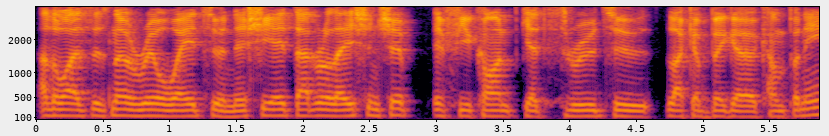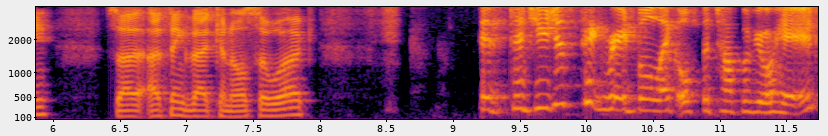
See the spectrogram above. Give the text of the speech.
Otherwise, there's no real way to initiate that relationship if you can't get through to like a bigger company. So I think that can also work. Did, did you just pick Red Bull like off the top of your head?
